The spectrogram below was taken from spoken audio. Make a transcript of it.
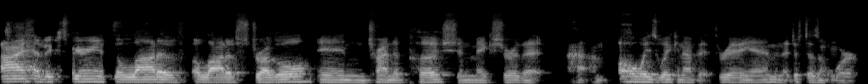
I have experienced a lot of a lot of struggle in trying to push and make sure that I'm always waking up at 3 a.m. and that just doesn't mm-hmm. work.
